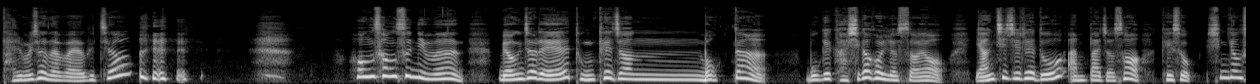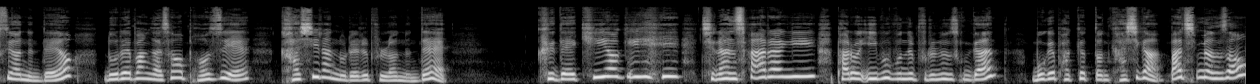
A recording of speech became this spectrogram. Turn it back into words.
닮으셨나 봐요. 그쵸? 홍성수님은 명절에 동태전 먹다 목에 가시가 걸렸어요. 양치질 해도 안 빠져서 계속 신경 쓰였는데요. 노래방 가서 버즈의 가시란 노래를 불렀는데 그대 기억이 지난 사랑이 바로 이 부분을 부르는 순간 목에 박혔던 가시가 빠지면서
